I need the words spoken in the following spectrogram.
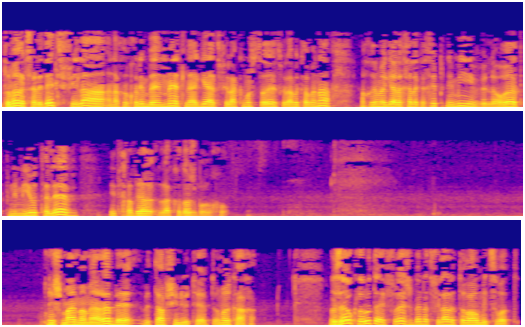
זאת אומרת שעל ידי תפילה אנחנו יכולים באמת להגיע, תפילה כמו שצריך, תפילה בכוונה, אנחנו יכולים להגיע לחלק הכי פנימי ולעורר את פנימיות הלב, להתחבר לקדוש ברוך הוא. נשמע עם המערבה בתשי"ט, אומר ככה: וזהו כללות ההפרש בין התפילה לתורה ומצוות.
